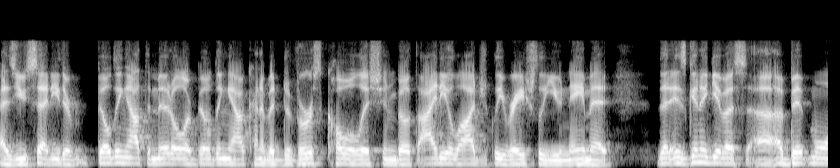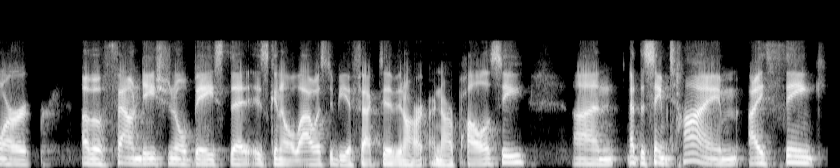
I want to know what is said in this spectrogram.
as you said, either building out the middle or building out kind of a diverse coalition, both ideologically, racially, you name it, that is going to give us a, a bit more of a foundational base that is going to allow us to be effective in our in our policy. Um, at the same time, I think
